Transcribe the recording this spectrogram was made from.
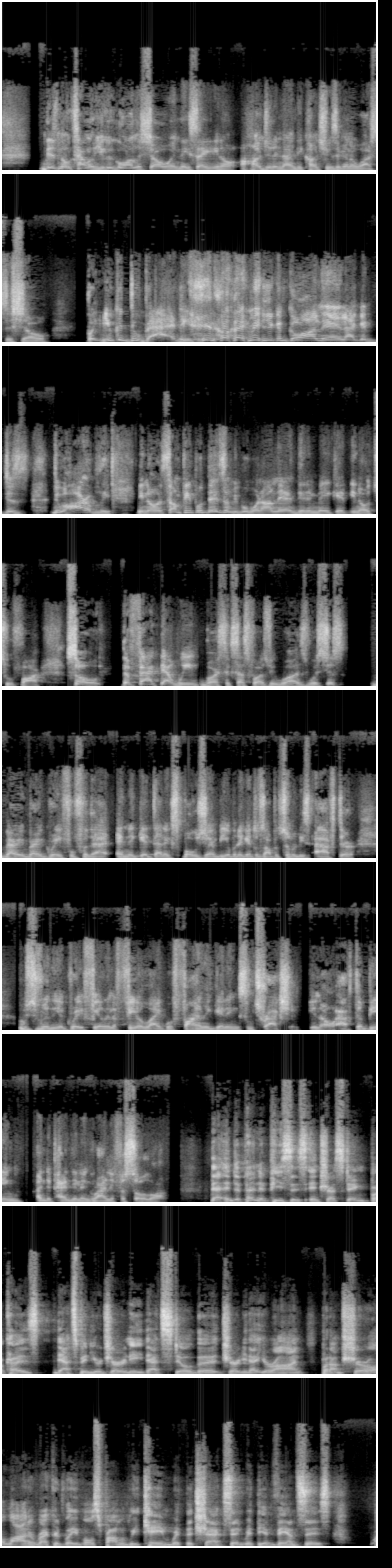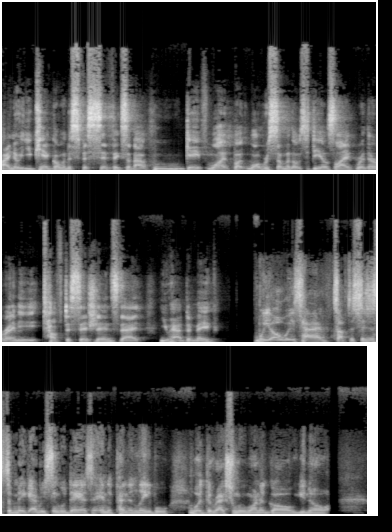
there's no telling. You could go on the show and they say, you know, 190 countries are going to watch this show, but you could do bad. You know what I mean? You could go on there and I could just do horribly, you know, and some people did. Some people went on there and didn't make it, you know, too far. So the fact that we were successful as we was was just very, very grateful for that. And to get that exposure and be able to get those opportunities after it was really a great feeling to feel like we're finally getting some traction, you know, after being independent and grinding for so long that independent piece is interesting because that's been your journey. That's still the journey that you're on. But I'm sure a lot of record labels probably came with the checks and with the advances. I know you can't go into specifics about who gave what, but what were some of those deals like? Were there any tough decisions that you had to make? We always have tough decisions to make every single day as an independent label, what direction we want to go. You know,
